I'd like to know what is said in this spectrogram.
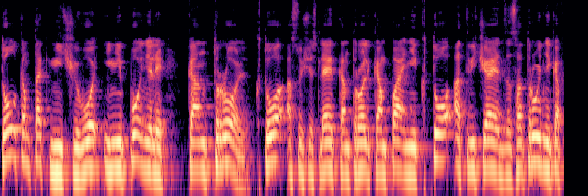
толком так ничего и не поняли контроль. Кто осуществляет контроль компании, кто отвечает за сотрудников.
